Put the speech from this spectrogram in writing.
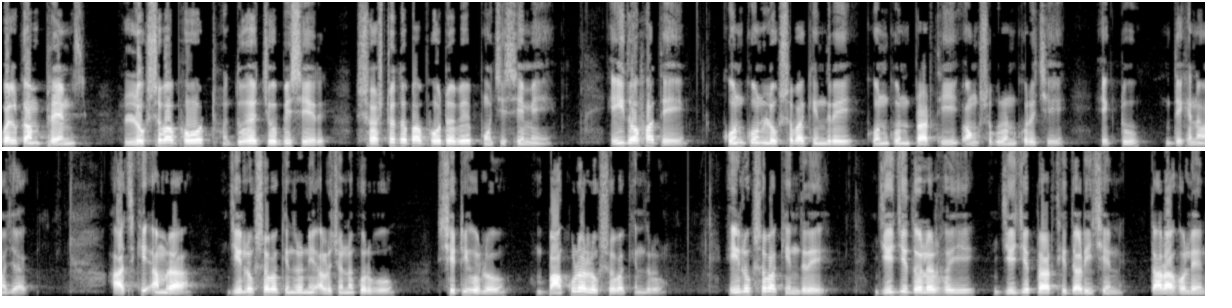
ওয়েলকাম ফ্রেন্ডস লোকসভা ভোট দু হাজার চব্বিশের ষষ্ঠ দফা ভোট হবে পঁচিশে মে। এই দফাতে কোন কোন লোকসভা কেন্দ্রে কোন কোন প্রার্থী অংশগ্রহণ করেছে একটু দেখে নেওয়া যাক। আজকে আমরা যে লোকসভা কেন্দ্র নিয়ে আলোচনা করব, সেটি হলো বাঁকুড়া লোকসভা কেন্দ্র। এই লোকসভা কেন্দ্রে যে যে দলের হয়ে যে যে প্রার্থী দাঁড়িয়েছেন, তারা হলেন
